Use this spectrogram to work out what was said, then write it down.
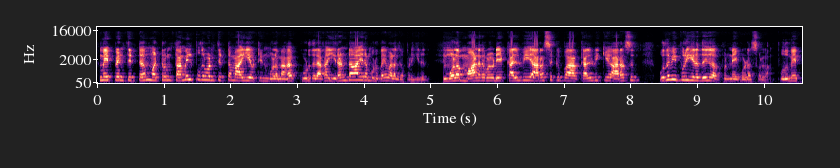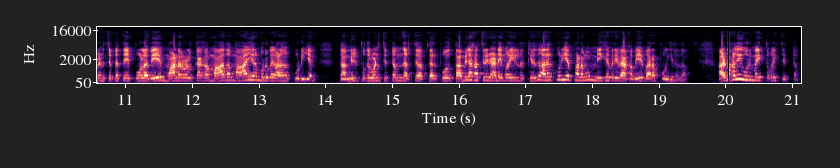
புதுமை பெண் திட்டம் மற்றும் தமிழ் புதவன் திட்டம் ஆகியவற்றின் மூலமாக கூடுதலாக இரண்டாயிரம் ரூபாய் வழங்கப்படுகிறது. இதன் மூலம் மாணவர்களுடைய கல்வி அரசுக்கு கல்விக்கு அரசு உதவி புரிகிறது அப்படின்னே கூட சொல்லலாம். புதுமை பெண் திட்டத்தை போலவே மாணவர்களுக்காக மாதம் ஆயிரம் ரூபாய் வழங்கக்கூடிய தமிழ் புதல்வன் திட்டம் தற்போது தமிழகத்திலே நடைமுறையில் இருக்கிறது. அதற்குரிய பணமும் மிக விரைவாகவே வரப்போகிறதாம். மகளிர் உரிமை தொகை திட்டம்.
